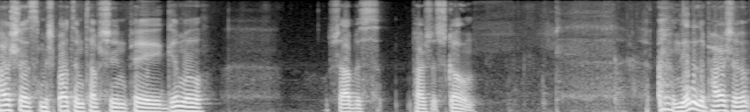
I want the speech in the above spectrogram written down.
Parshas Mishpatim Tavshin Pei Gimel Shabbos Parshas Shekalim. In the end of the parsha,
